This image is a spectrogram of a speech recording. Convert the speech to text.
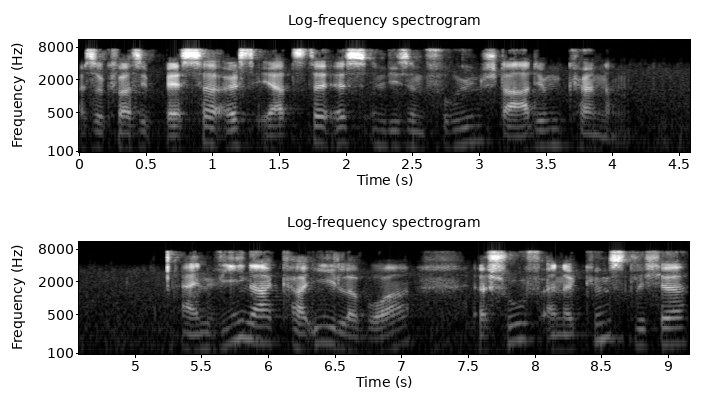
also quasi besser als Ärzte es in diesem frühen Stadium können. Ein Wiener KI-Labor erschuf künstliche,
